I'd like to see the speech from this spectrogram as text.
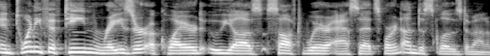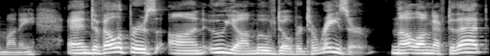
In 2015, Razer acquired Ouya's software assets for an undisclosed amount of money, and developers on Ouya moved over to Razer. Not long after that,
